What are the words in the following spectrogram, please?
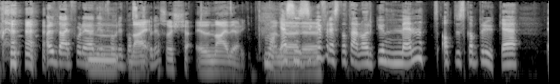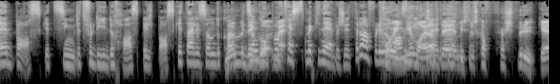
Er det derfor det er din Mm, favorittbasketspiller? Nei, eh, nei, det er det ikke. Men Jeg syns ikke forresten at det er noe argument at du skal bruke eh, basketsinglet fordi du har spilt basket. Det er litt sånn, du kan ikke sånn, liksom, gå på men- fest med knebeskytter. Da, Poenget var at det, hvis du skal først bruke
